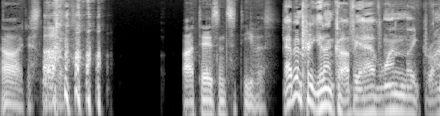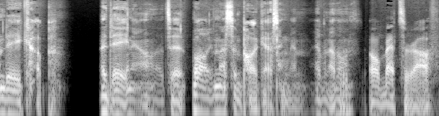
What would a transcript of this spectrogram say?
Oh, I just love it. Lattes and sativas. I've been pretty good on coffee. I have one like grande cup a day now. That's it. Well, unless I'm podcasting, then I have another one. All bets are off.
